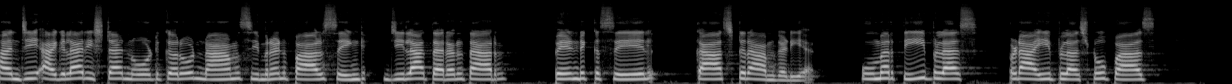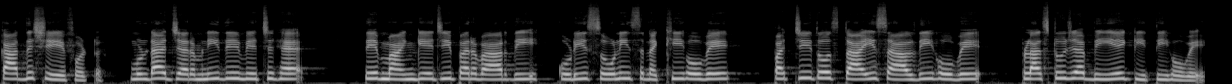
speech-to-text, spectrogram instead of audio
ਹਾਂਜੀ, ਅਗਲਾ ਰਿਸ਼ਤਾ ਨੋਟ ਕਰੋ, ਨਾਮ ਸਿਮਰਨਪਾਲ ਸਿੰਘ, ਜ਼ਿਲ੍ਹਾ ਤਰਨਤਾਰਨ, ਪਿੰਡ ਕਸੇਲ, ਕਾਸਟ ਰਾਮਗੜੀਆ। ਉਮਰ 30 ਪਲੱਸ ਪੜ੍ਹਾਈ ਪਲੱਸ 2 ਪਾਸ ਕੱਦ 6 ਫੁੱਟ। ਮੁੰਡਾ ਜਰਮਨੀ ਦੇ ਵਿੱਚ ਹੈ। ਤੇ ਮੰਗੇ ਜੀ ਪਰਿਵਾਰ ਦੀ ਕੁੜੀ ਸੋਹਣੀ ਸੁਨੱਖੀ ਹੋਵੇ 25 ਤੋਂ 27 ਸਾਲ ਦੀ ਹੋਵੇ ਪਲੱਸ 2 ਜਾਂ ਬੀਏ ਕੀਤੀ ਹੋਵੇ।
